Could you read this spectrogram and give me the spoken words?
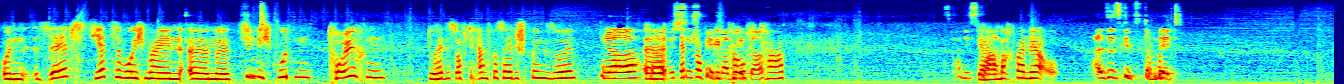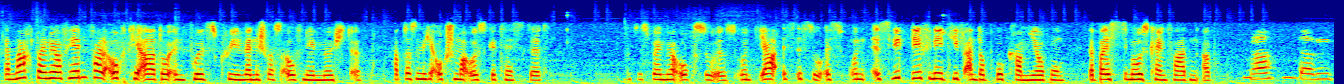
Und selbst jetzt, wo ich meinen ähm, ziemlich guten, teuren, du hättest auf die andere Seite springen sollen, ja, äh, Laptop gekauft habe. Ja, mach bei mir auch. Also es gibt's doch nicht. Er macht bei mir auf jeden Fall auch Theater in Fullscreen, wenn ich was aufnehmen möchte. Hab das nämlich auch schon mal ausgetestet. Dass es bei mir auch so ist. Und ja, es ist so. Es, und es liegt definitiv an der Programmierung. Da beißt die Maus keinen Faden ab. Ja, dann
